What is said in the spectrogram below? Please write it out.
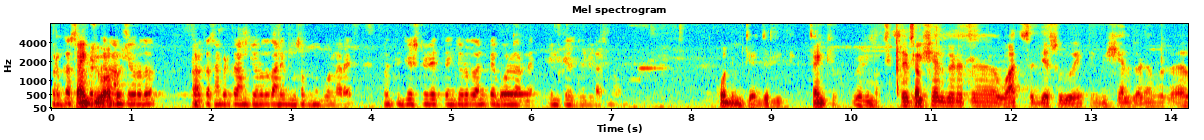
प्रकाश विरोधात प्रकाश आंबेडकर आमच्या विरोधात अनेक दिवसापासून बोलणार आहेत पण ते ज्येष्ठ नेते आहेत, त्यांच्या विरोधात आम्ही काही बोलणार नाही. इम्तियाज जलील असं. कोण Imtiaz Jaleel? Thank you very much साहेब विशालगडाचा वाद सध्या सुरू आहे. त्या विशालगडावर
